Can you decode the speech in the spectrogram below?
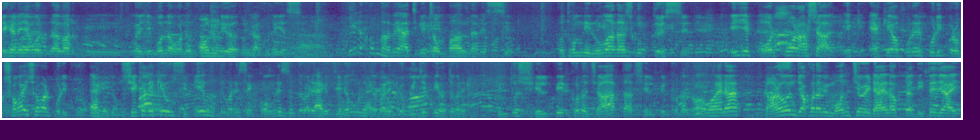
এখানে যেমন আবার ওই যে বললাম অনন্ত কাকুলি এসছে। এরকম ভাবে আজকে চম্পা হালদার এসছে। প্রথম দিন রুমা দাসগুপ্ত এসছে। এই যে পরপর আসা এক- একে অপরের পরিপূরক সবাই সবার পরিপূরক। সেখানে কেউ সিপিএম হতে পারে সে কংগ্রেস হতে পারে কেউ তৃণমূল হতে পারে কেউ বিজেপি হতে পারে কিন্তু শিল্পীর কোনো জাত তার শিল্পীর কোনো রং হয় না। কারণ যখন আমি মঞ্চে ওই ডায়লগটা দিতে যাই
